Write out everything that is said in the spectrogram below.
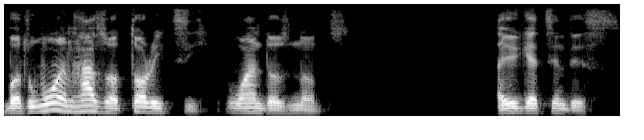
but one has authority, one does not. Are you getting this?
